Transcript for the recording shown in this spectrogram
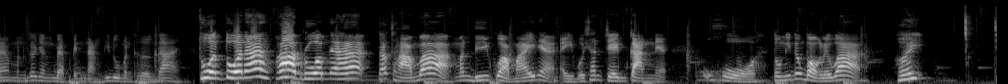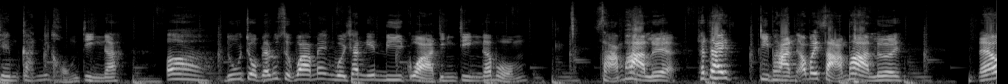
นะ มันก็ยังแบบเป็นหนังที่ดูบันเทิงได้ ส่วนตัวนะ ภาพรวมนะฮะ ถ้าถามว่ามันดีกว่าไหมเนี่ย ไอเวอร์ชันเจมส์กันเนี่ย โอ้โห ตรงนี้ต้องบอกเลยว่า เฮ้ย เจมส์กันนี่ของจริงนะ เออดูจบแล้วรู้สึกว่าแม่งเวอร์ชันนี้ดีกว่าจริง ๆ ครับผมสามผ่านเลยถ้าจะให้กี่ผ่านเอาไปสามผ่านเลย แล้ว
